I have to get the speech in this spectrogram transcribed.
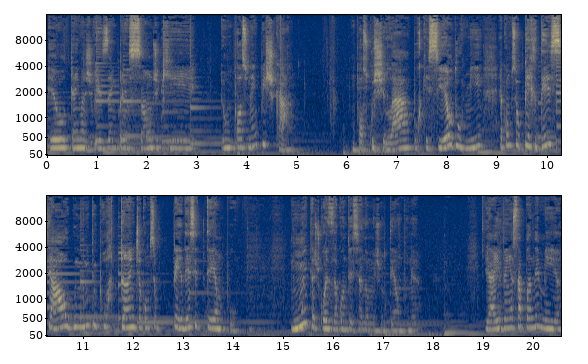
eu tenho às vezes a impressão de que eu não posso nem piscar. Não posso cochilar, porque se eu dormir, é como se eu perdesse algo muito importante, é como se eu perdesse tempo. Muitas coisas acontecendo ao mesmo tempo, né? E aí vem essa pandemia.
